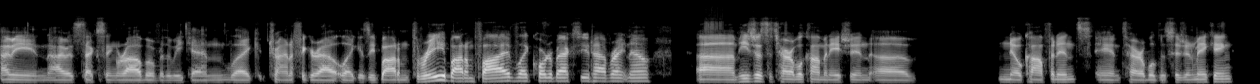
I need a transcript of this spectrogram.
I mean, I was texting Rob over the weekend, like trying to figure out, like, is he bottom three, bottom five, like quarterbacks you'd have right now? Um, he's just a terrible combination of no confidence and terrible decision making.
